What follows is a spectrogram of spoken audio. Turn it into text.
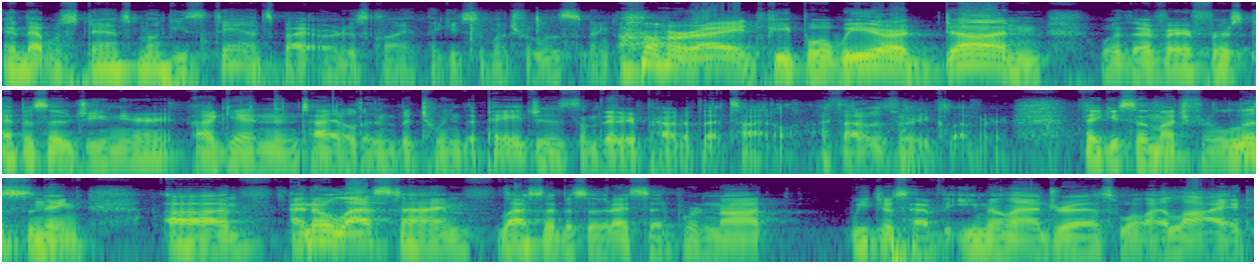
And that was Dance Monkeys Dance by Ernest Cline. Thank you so much for listening. All right, people, we are done with our very first episode, Junior, again entitled In Between the Pages. I'm very proud of that title. I thought it was very clever. Thank you so much for listening. Um, I know last time, last episode, I said we're not, we just have the email address. Well, I lied.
